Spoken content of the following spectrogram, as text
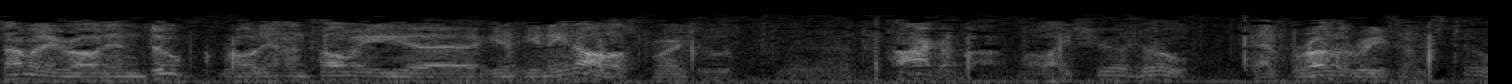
Somebody wrote in, Duke wrote in and told me uh, you, you need all those commercials uh, to talk about. Well, I sure do, and for other reasons too.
